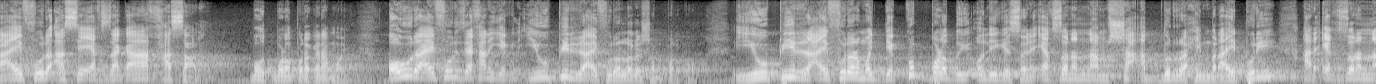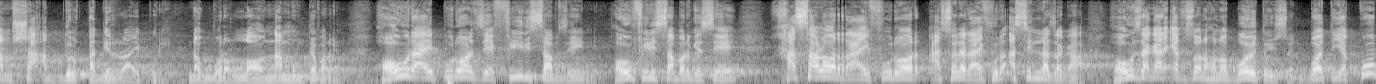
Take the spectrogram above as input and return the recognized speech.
রায়পুর আছে এক জায়গা খাসাল, বহুত বড় প্রোগ্রাম হয়। ও রায়পুর যেখানে ইউপির রায়পুরের লগে সম্পর্ক। ইউপির রায়পুরের মধ্যে খুব বড় দুই অলি গেছেন একজনের নাম শাহ আব্দুর রাহিম রায়পুরি, আর একজনের নাম শাহ আব্দুল কাদির রায়পুরি। নব্বরল্লাহ, নাম শুনতে পারেন। হৌ রায়পুরের যে ফির সাব যেইন হৌ ফির সাবর গেছে খাসাড়র রায়পুরের আসলে রায়পুর আসিল না জায়গা হৌ জায়গার একজন হন বয়ত হইছেন বয়ত ইয়া খুব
